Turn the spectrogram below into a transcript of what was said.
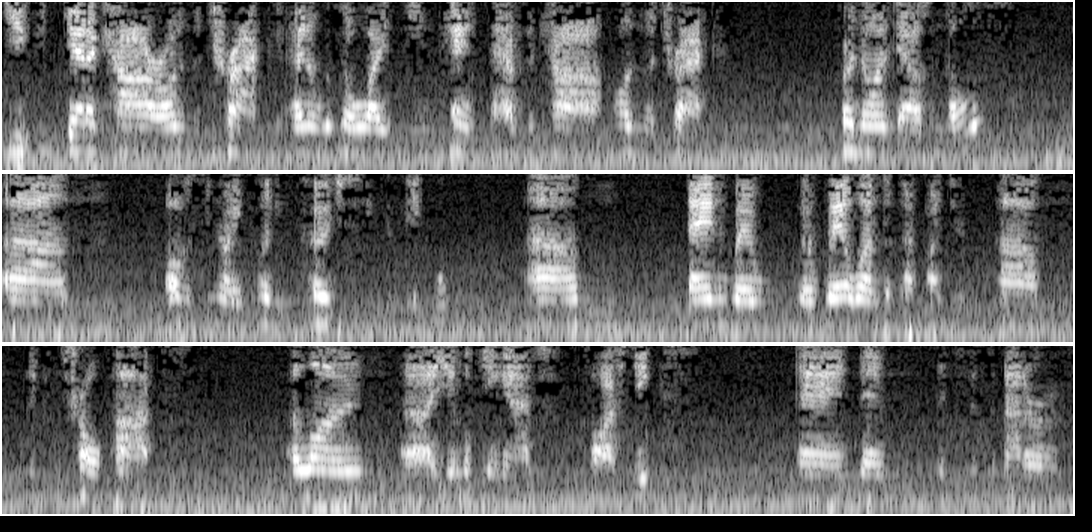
you could get a car on the track, and it was always the intent to have the car on the track for nine thousand um, dollars. Obviously, not including purchasing the vehicle. Um, and we're, we're well under that budget. Um, the control parts alone, uh, you're looking at five six, and then it's just a matter of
